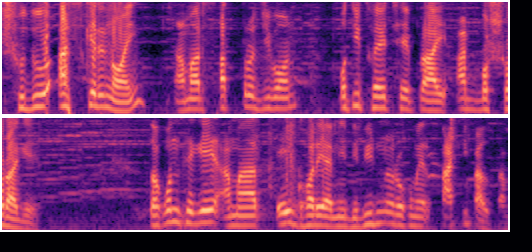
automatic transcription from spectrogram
শুধু আজকের নয়, আমার ছাত্র জীবন অতীত হয়েছে প্রায় আট বছর আগে। তখন থেকে আমার এই ঘরে আমি বিভিন্ন রকমের পাখি পালতাম।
